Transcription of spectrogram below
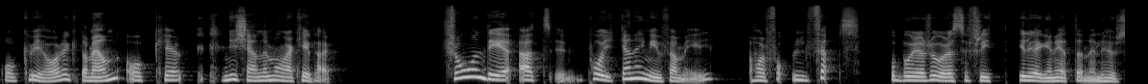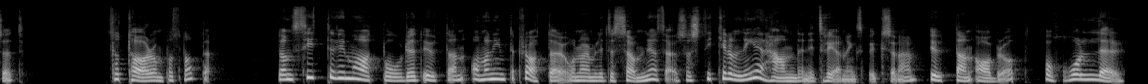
och vi har äkta män och eh, ni känner många killar. Från det att eh, pojkarna i min familj har fötts och börjar röra sig fritt i lägenheten eller huset så tar de på snoppen. De sitter vid matbordet utan, om man inte pratar och när de är lite sömniga så, här, så sticker de ner handen i träningsbyxorna utan avbrott och håller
